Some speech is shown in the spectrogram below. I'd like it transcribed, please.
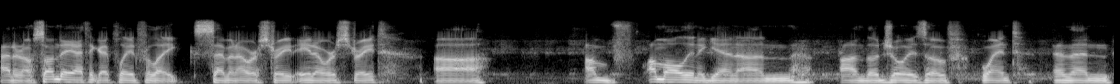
I don't know. Sunday, I think I played for like seven hours straight, eight hours straight. Uh, I'm I'm all in again on on the joys of Gwent, and then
